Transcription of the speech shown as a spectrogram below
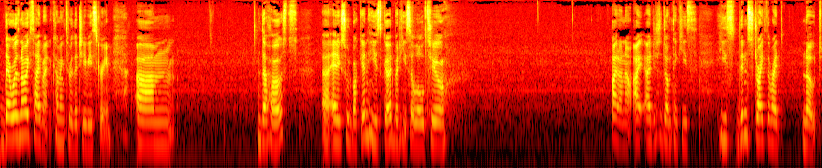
there was no excitement coming through the TV screen. Um, the hosts, uh, Erik Solbakken, he's good, but he's a little too. I don't know. I, I just don't think he's he's didn't strike the right note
